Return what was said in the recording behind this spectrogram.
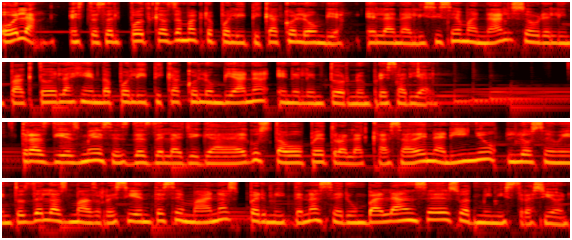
Hola, este es el podcast de Macropolítica Colombia, el análisis semanal sobre el impacto de la agenda política colombiana en el entorno empresarial. Tras 10 meses desde la llegada de Gustavo Petro a la Casa de Nariño, los eventos de las más recientes semanas permiten hacer un balance de su administración.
